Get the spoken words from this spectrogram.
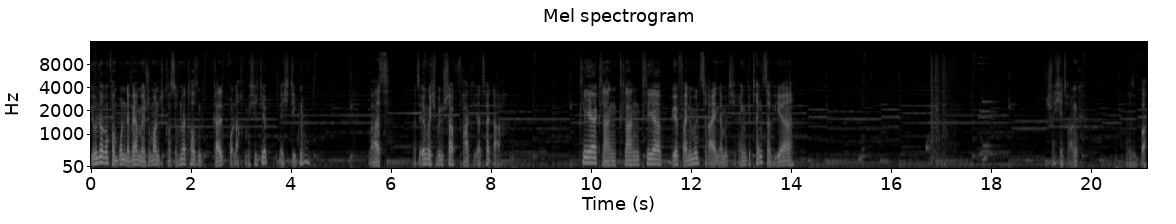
Die Untergang vom Brunnen der Wärme Jumanji kostet 100.000 Geld pro Nacht. Möchte ich dir nächtigen? Was? Als irgendwelche Wünsche habt, fragt jederzeit nach. Clear, Klang, Klang, Clear, wirf eine Münze rein, damit ich ein Getränk serviere. Schwäche Trank. Ja, super.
